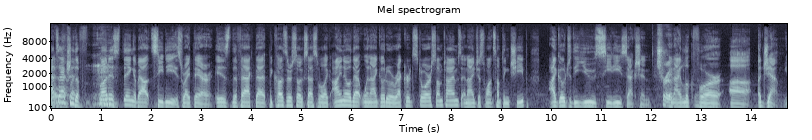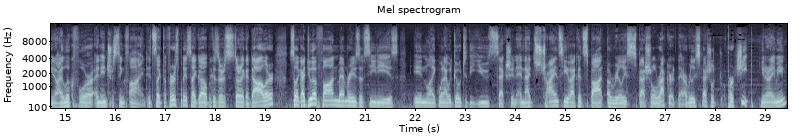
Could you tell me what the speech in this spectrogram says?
That's actually the funnest thing about CDs right there is the fact that because they're so accessible, like I know that when I go to a record store sometimes and I just want something cheap, I go to the used CD section. True. And I look for uh, a gem. You know, I look for an interesting find. It's like the first place I go because there's they're like a dollar. So like I do have fond memories of CDs in like when I would go to the used section and I'd try and see if I could spot a really special record there, a really special for cheap. You know what I mean?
